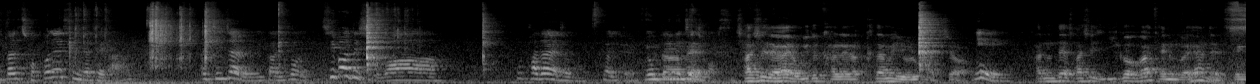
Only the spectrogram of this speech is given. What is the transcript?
이발 적번했습니다 제가. 아, 진짜로 이거 이거 씹어 드시고 와 받아야죠. 뭐. 저희들 용 빼는 그다음에 재주가 없어. 사실 내가 여기도 갈래라 그다음에 여기로 갔죠. 예, 갔는데 사실 이거가 되는 거야 안 돼? 되게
